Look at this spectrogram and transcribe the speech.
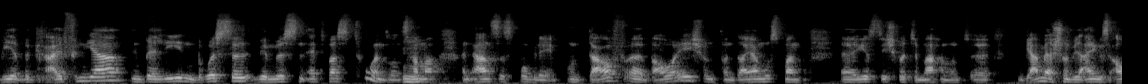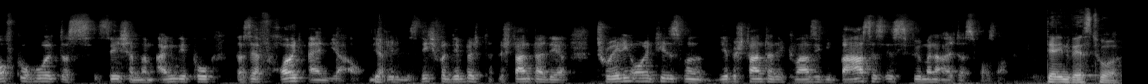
wir begreifen ja in Berlin, Brüssel, wir müssen etwas tun, sonst mhm. haben wir ein ernstes Problem. Und darauf äh, baue ich und von daher muss man äh, jetzt die Schritte machen. Und äh, wir haben ja schon wieder einiges aufgeholt, das sehe ich an meinem eigenen Depot, das erfreut einen ja auch. Ja. Ich rede jetzt nicht von dem Bestandteil, der trading orientiert ist, sondern der Bestandteil, der quasi die Basis ist für meine Altersvorsorge. Der Investor.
